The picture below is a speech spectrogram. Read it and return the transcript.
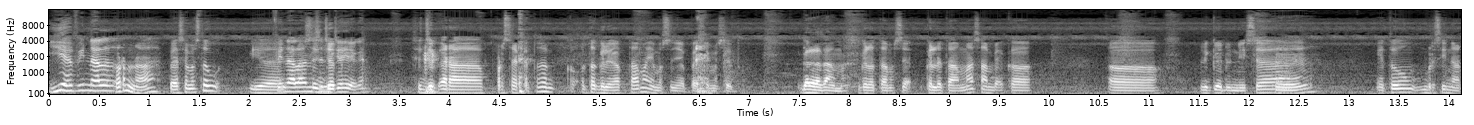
iya final Pernah PSMS tuh ya finalan sejak ya kan sejak era perserikatan atau Galatama ya maksudnya PSMS itu. Galatama. Galatama Galatama sampai ke eh, Liga Indonesia Hmm. Itu bersinar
